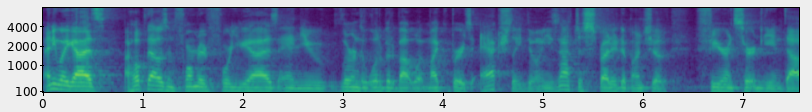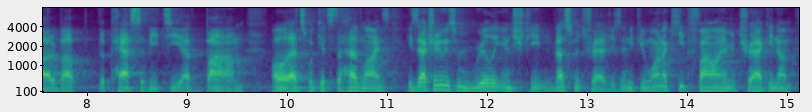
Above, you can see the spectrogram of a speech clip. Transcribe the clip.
anyway, guys, I hope that was informative for you guys and you learned a little bit about what Michael Burry is actually doing. He's not just spreading a bunch of fear, uncertainty, and doubt about the passive ETF bomb, although that's what gets the headlines. He's actually doing some really interesting investment strategies. And if you want to keep following him and tracking him, Um,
